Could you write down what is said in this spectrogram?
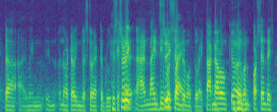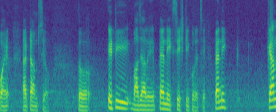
একটা আই মিন নয়টা ইনভেস্টর একটা গ্রুপ নাইনটি পার্সেন্টের. মতো রাইট টাকার অঙ্কেও এবং পার্সেন্টেজ পয়েন্ট টার্মসেও তো এটি বাজারে প্যানিক সৃষ্টি করেছে। প্যানিক কেন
